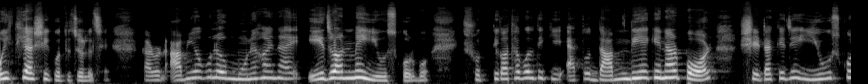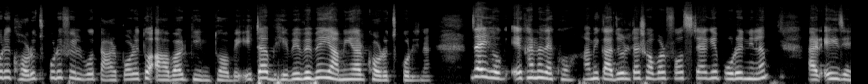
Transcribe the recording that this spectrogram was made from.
ঐতিহাসিক হতে চলেছে। কারণ আমি ওগুলো মনে হয় না এ জন্মে ইউজ করব। সত্যি কথা বলতে কি এত দাম দিয়ে কেনার পর সেটাকে যে ইউজ করে খরচ করে ফেলব তারপরে তো আবার কিনতে হবে। এটা ভেবে, ভেবেই আমি আর খরচ করি না। যাই হোক এখানে দেখো আমি কাজলটা সবার ফার্স্টে আগে পরে নিলাম। আর এই যে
